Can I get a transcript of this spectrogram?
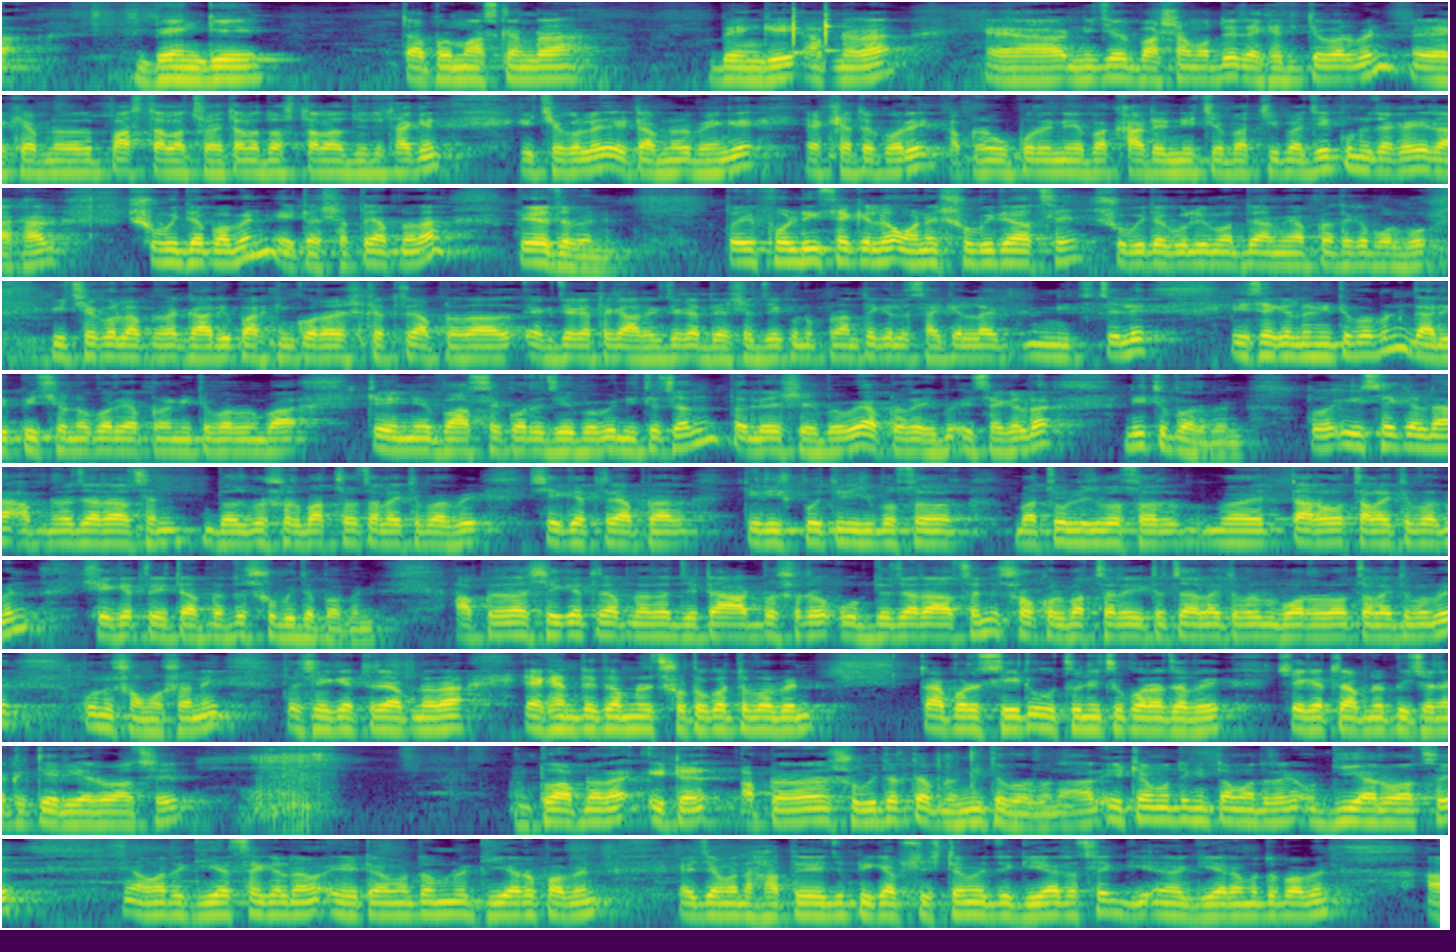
ব্যাঙ্গে তারপর মাঝখানটা ব্যাঙ্গে আপনারা নিজের বাসার মধ্যে রেখে দিতে পারবেন। রেখে আপনারা পাঁচতলা, ছয়তলা, দশতলা যদি থাকেন, ইচ্ছে করলে এটা আপনারা ভেঙে একসাথে করে আপনার উপরে নিয়ে বা খাটের নিচে বা চিপা যে কোনো জায়গায় রাখার সুবিধা পাবেন, এটার সাথে আপনারা পেয়ে যাবেন। তো এই ফোল্ডিং সাইকেলে অনেক সুবিধা আছে। সুবিধাগুলির মধ্যে আমি আপনাদেরকে বলব, ইচ্ছে করলে আপনারা গাড়ি পার্কিং করার ক্ষেত্রে আপনারা এক জায়গা থেকে আরেক জায়গায় দেশে যে কোনো প্রান্তে গেলে সাইকেল নিতে চাইলে এই সাইকেলটা নিতে পারবেন। গাড়ির পিছনে করে আপনারা নিতে পারবেন বা ট্রেনে বাসে করে যেভাবে নিতে চান, তাহলে সেইভাবে আপনারা এই- এই সাইকেলটা নিতে পারবেন। তো এই সাইকেলটা আপনারা যারা আছেন, দশ বছর বাচ্চাও চালাইতে পারবে, সেক্ষেত্রে আপনার তিরিশ, পঁয়ত্রিশ বছর বা চল্লিশ বছর তারাও চালাইতে পারবেন, সেক্ষেত্রে এটা আপনাদের সুবিধা পাবেন। আপনারা সেক্ষেত্রে আপনারা যেটা আট বছরের ঊর্ধ্বে যারা আছেন, সকল বাচ্চারা এটা চালাইতে পারবে, বড়রাও চালাইতে পারবে, কোনো সমস্যা নেই। তো সেক্ষেত্রে আপনারা এখান থেকে আপনারা ছোটো করতে পারবেন। তারপরে সিট উঁচু নিচু করা যাবে। সেক্ষেত্রে আপনার পিছনে একটা কেরিয়ারও আছে। তো আপনারা এটা, আপনারা সুবিধাটা আপনারা নিতে পারবেন। আর এটার মধ্যে কিন্তু আমাদের গিয়ারও আছে। আমাদের গিয়ার সাইকেলটা এটার মধ্যে আপনারা গিয়ারও পাবেন। এই যে আমাদের হাতে এই যে পিক আপ সিস্টেমের যে গিয়ার আছে গিয়ারের মধ্যে পাবেন।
